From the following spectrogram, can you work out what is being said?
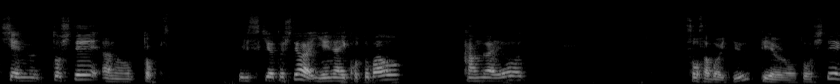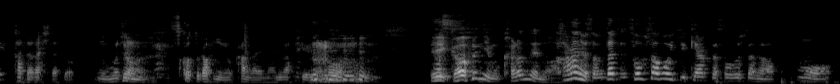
シェーンとしてあのトップウリスキアとしては言えない言葉を考えを操作ボーイというピエロを通して語らしたと。うんもちろん、スコット・ガフニーの考えもありますけれども。えガフにも絡んでんの？絡んでさ、だって操作ボーイっていうキャラクター想像したのは、もう、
